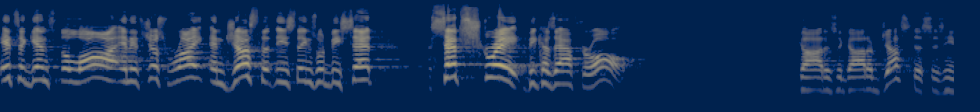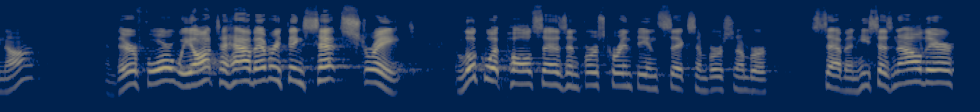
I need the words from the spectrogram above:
it's against the law, and it's just right and just that these things would be set, set straight, because after all, God is a God of justice, is he not? And therefore, we ought to have everything set straight. And look what Paul says in 1 Corinthians 6 and verse number 7. He says, Now there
